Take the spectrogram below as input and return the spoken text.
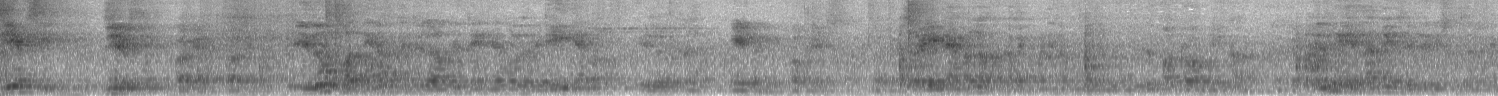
ஜிஎஃப்சி ஜிஎஸ்டி ஓகே ஓகே இதுவும் பார்த்தீங்கன்னா இதுல வந்து டென் எம்எல் எயிட் எம்எல் இதுல eight okay so eight ml நம்ம கலெக்ட் பண்ணி நம்ம இது பண்றோம் அப்படின்னா Okay. இதுல எல்லாமே செக்ரிகேஷன்ஸ் எல்லாமே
